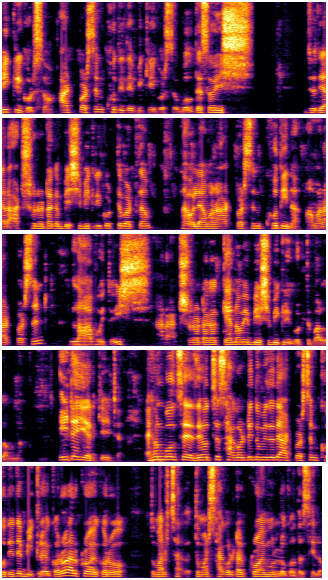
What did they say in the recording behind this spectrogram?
বিক্রি করছ, আট পার্সেন্ট ক্ষতিতে বিক্রি করছ। বলতেছো, ইস, যদি আর আটশো টাকা বেশি বিক্রি করতে পারতাম, তাহলে আমার আট পার্সেন্ট ক্ষতি না, আমার আট পার্সেন্ট লাভ হইতো। ইস, আর আটশো টাকা কেন আমি বেশি বিক্রি করতে পারলাম না? এইটাই আর কি এটা এখন বলছে যে হচ্ছে ছাগলটি তুমি যদি আট পার্সেন্ট ক্ষতিতে বিক্রয় করো আর ক্রয় করো, তোমার তোমার ছাগলটার ক্রয় মূল্য কত ছিল?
